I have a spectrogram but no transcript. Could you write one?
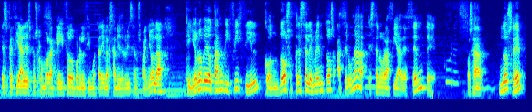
especiales, pues como la que hizo por el 50 aniversario de Televisión Española, que yo no veo tan difícil con dos o tres elementos hacer una escenografía decente. O sea, no sé.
